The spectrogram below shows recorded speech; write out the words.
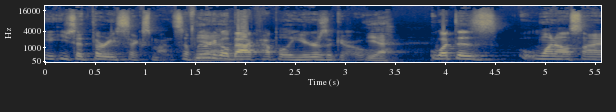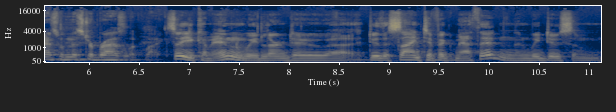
you said 36 months. So if we yeah. were to go back a couple of years ago, yeah, what does 1L science with Mr. Brez look like? So you come in, we learn to uh, do the scientific method, and then we do some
